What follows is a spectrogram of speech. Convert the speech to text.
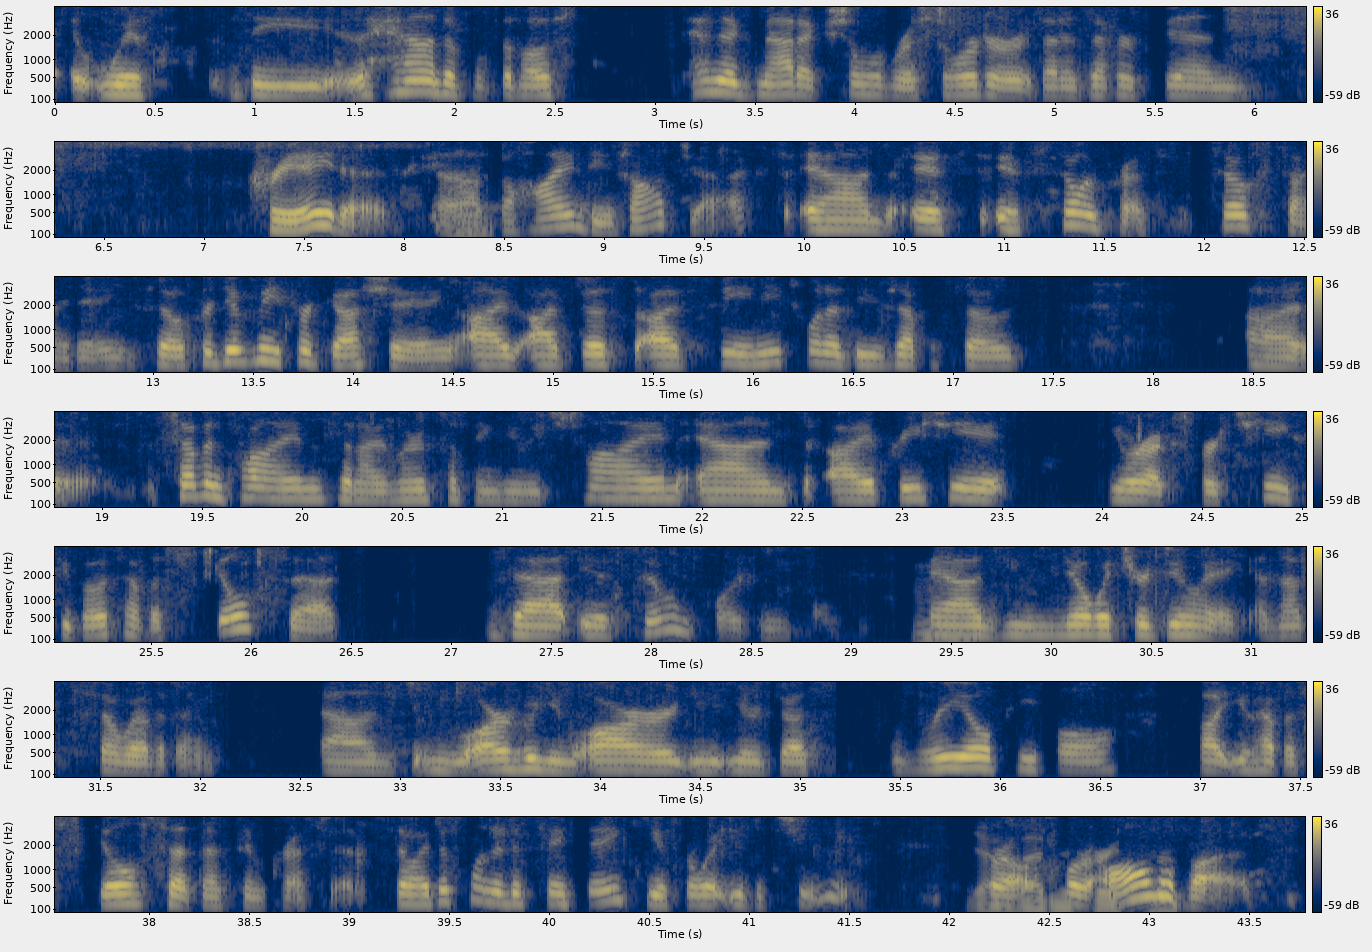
with the hand of the most enigmatic chivalrous order that has ever been created uh, Right. behind these objects and it's it's so impressive it's so exciting so forgive me for gushing I, i've just i've seen each one of these episodes uh, seven times and i learned something new each time and i appreciate your expertise you both have a skill set that is so important Mhm. and you know what you're doing, and that's so evident. And you are who you are. You, you're just real people, but you have a skill set that's impressive. So I just wanted to say thank you for what you've achieved Yeah, for, for all of us.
